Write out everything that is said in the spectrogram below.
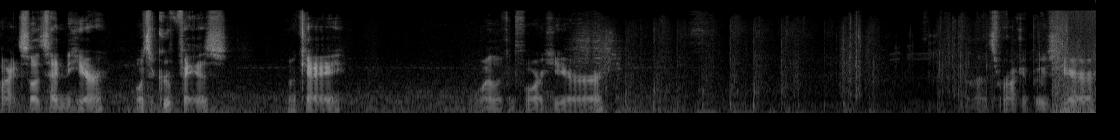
Alright, so let's head in here. Oh, it's a group phase. Okay. What am I looking for here? Let's rocket boost here.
